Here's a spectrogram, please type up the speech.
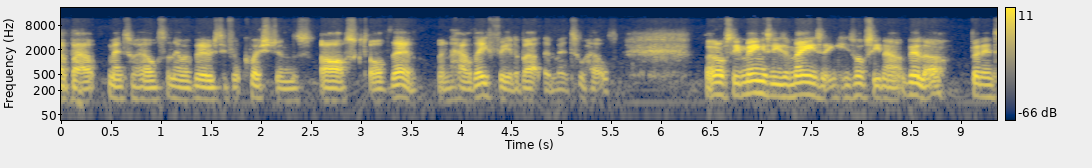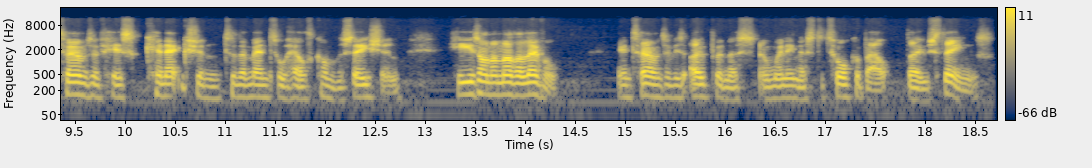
about mental health, and there were various different questions asked of them and how they feel about their mental health. And obviously, Mings, he's amazing. He's obviously now at Villa, but in terms of his connection to the mental health conversation, he's on another level in terms of his openness and willingness to talk about those things.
